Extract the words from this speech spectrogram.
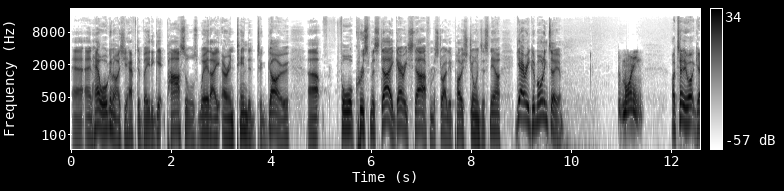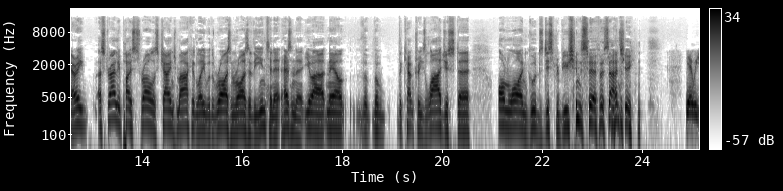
uh, and how organised you have to be to get parcels where they are intended to go uh, for Christmas Day. Gary Starr from Australia Post joins us now. Gary, good morning to you. Good morning. I'll tell you what, Gary, Australia Post's role has changed markedly with the rise and rise of the internet, hasn't it? You are now the, the, the country's largest uh, online goods distribution service, aren't you? yeah, we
